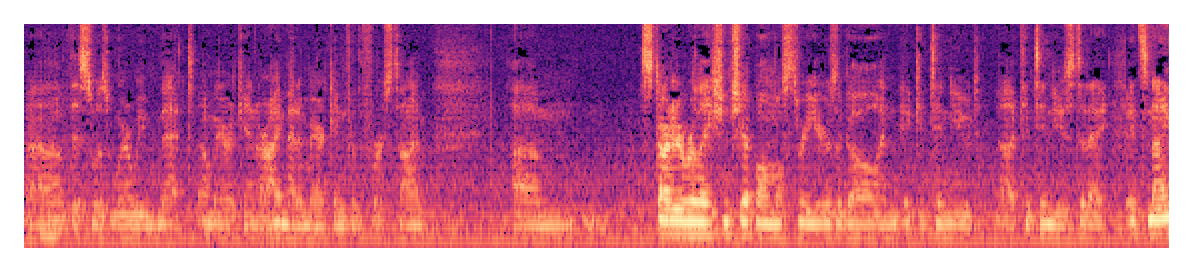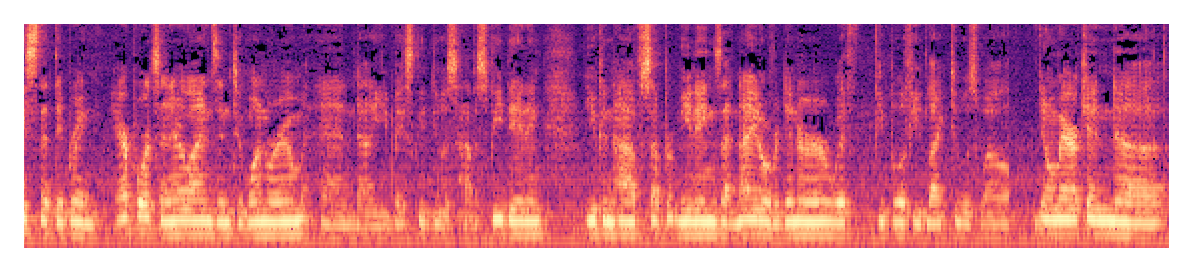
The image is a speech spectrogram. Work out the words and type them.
Uh. This was where we met American, or I met American for the first time. Um, started a relationship almost three years ago, and it continued uh, continues today. It's nice that they bring airports and airlines into one room, and uh, you basically do have a speed dating. You can have separate meetings at night over dinner with people if you'd like to as well. You know, American. Uh,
